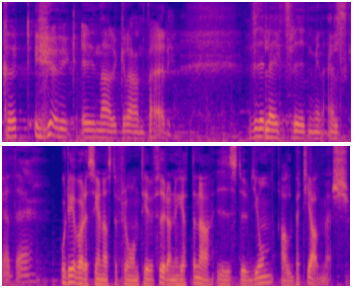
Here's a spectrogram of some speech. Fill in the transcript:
Kurt Erik Einar Grönberg. Vila i frid min älskade. Och det var det senaste från TV4 Nyheterna i studion Albert Hjalmers.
